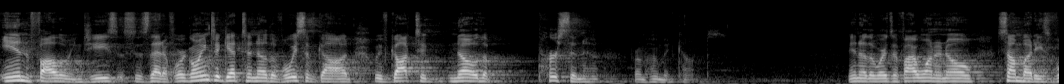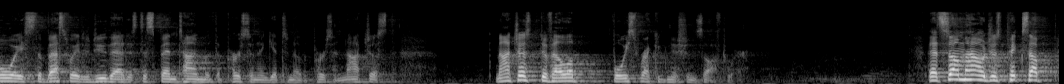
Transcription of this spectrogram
in following Jesus is that if we're going to get to know the voice of God, we've got to know the person from whom it comes. In other words, if I want to know somebody's voice, the best way to do that is to spend time with the person and get to know the person, not just, not just develop voice recognition software. that somehow just picks up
